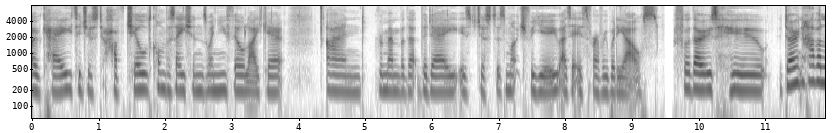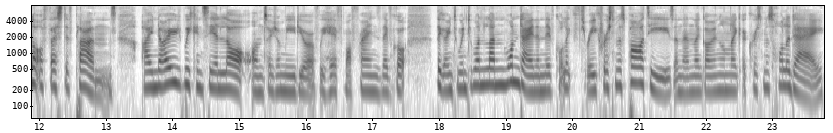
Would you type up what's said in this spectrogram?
okay to just have chilled conversations when you feel like it and remember that the day is just as much for you as it is for everybody else for those who don't have a lot of festive plans. I know we can see a lot on social media if we hear from our friends they've got they're going to Winter Wonderland one day and then they've got like three Christmas parties and then they're going on like a Christmas holiday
